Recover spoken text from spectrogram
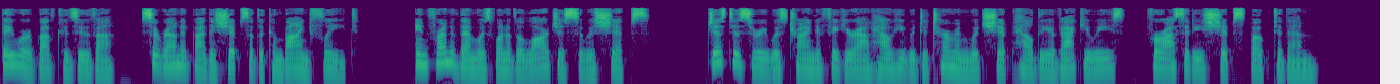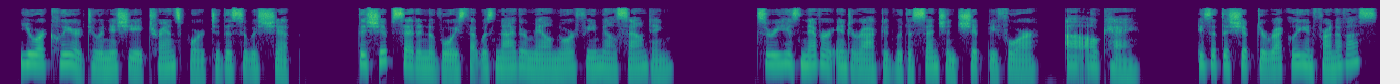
They were above Kazuva, surrounded by the ships of the combined fleet. In front of them was one of the largest Suez ships. Just as Zuri was trying to figure out how he would determine which ship held the evacuees, Ferocity's ship spoke to them. You are cleared to initiate transport to the Suez ship. The ship said in a voice that was neither male nor female sounding. Zuri has never interacted with a sentient ship before. Ah, uh, okay. Is it the ship directly in front of us?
